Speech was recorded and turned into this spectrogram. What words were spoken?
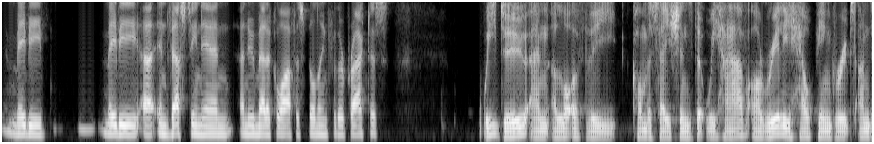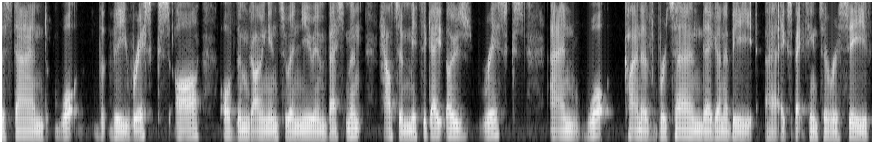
maybe maybe uh, investing in a new medical office building for their practice? We do, and a lot of the conversations that we have are really helping groups understand what the, risks are of them going into a new investment, how to mitigate those risks, and what kind of return they're going to be uh, expecting to receive.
